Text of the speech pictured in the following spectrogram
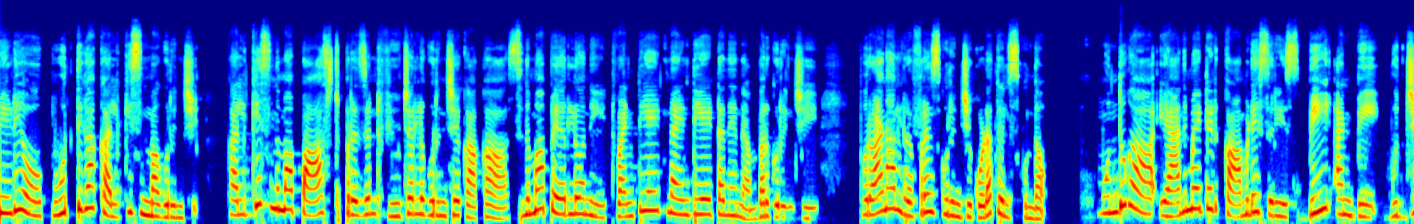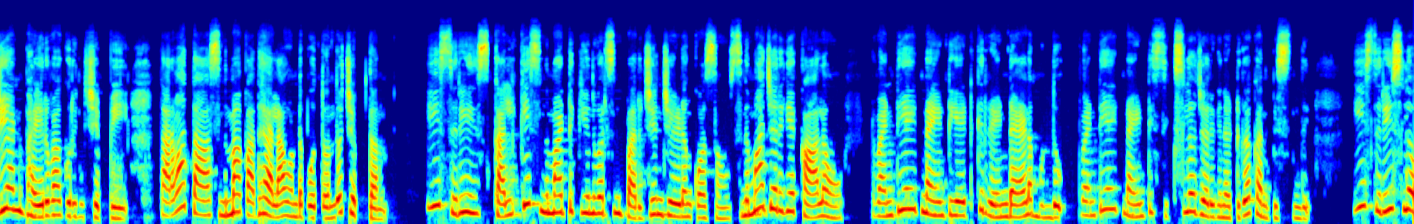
వీడియో పూర్తిగా కల్కి సినిమా గురించి. కల్కి సినిమా పాస్ట్ ప్రజెంట్ ఫ్యూచర్ల గురించే కాక సినిమా పేరులోని ట్వంటీ ఎయిట్ నైంటీ ఎయిట్ అనే నెంబర్ గురించి పురాణాల రెఫరెన్స్ గురించి కూడా తెలుసుకుందాం. ముందుగా animated comedy series B and B Bujji and Bhairava గురించి చెప్పి తర్వాత సినిమా కథ ఎలా ఉండబోతోందో చెప్తాను. ఈ సిరీస్ కల్కి సినిమాటిక్ యూనివర్స్ని పరిచయం చేయడం కోసం సినిమా జరిగే కాలం ట్వంటీ ఎయిట్ నైంటీ ఎయిట్కి రెండేళ్ళ ముందు ట్వంటీ ఎయిట్ నైంటీ సిక్స్లో జరిగినట్టుగా కనిపిస్తుంది. ఈ సిరీస్లో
